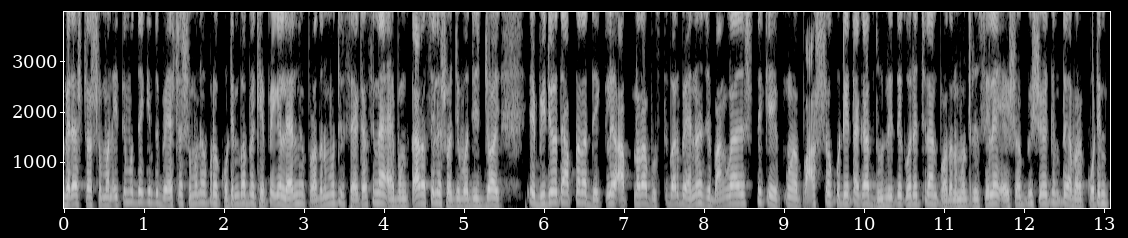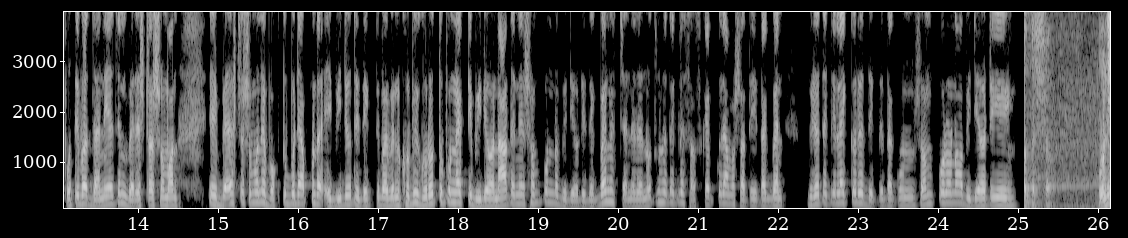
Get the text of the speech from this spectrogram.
ব্যারিস্টার সুমন। ইতিমধ্যে কিন্তু ব্যারিস্টার সুমনের উপর কঠিনভাবে খেপে গেলেন প্রধানমন্ত্রী শেখ হাসিনা এবং তার ছেলে সজীব অজিত জয়। এই ভিডিওতে আপনারা দেখলে আপনারা বুঝতে পারবেন যে বাংলাদেশ থেকে পাঁচশো কোটি টাকার দুর্নীতি করেছিলেন প্রধানমন্ত্রী ছেলে এসব বিষয়ে কিন্তু আবার কঠিন প্রতিবাদ জানিয়েছেন ব্যারিস্টার সুমন। এই ব্যারিস্টার সুমনের বক্তব্যটি আপনারা এই ভিডিওতে দেখতে পারবেন। খুবই গুরুত্বপূর্ণ একটি ভিডিও। না টেনে সম্পূর্ণ ভিডিওটি দেখবেন। চ্যানেলে নতুন হয়ে থাকলে সাবস্ক্রাইব করে আমার সাথেই থাকবেন। ভিডিওতে একটি লাইক করে দেখতে থাকুন সম্পূর্ণ ভিডিওটি। সদস্য, উনি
